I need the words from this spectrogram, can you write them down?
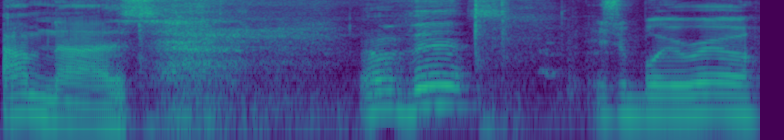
I'm Nas. I'm Vince. It's your boy Real.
